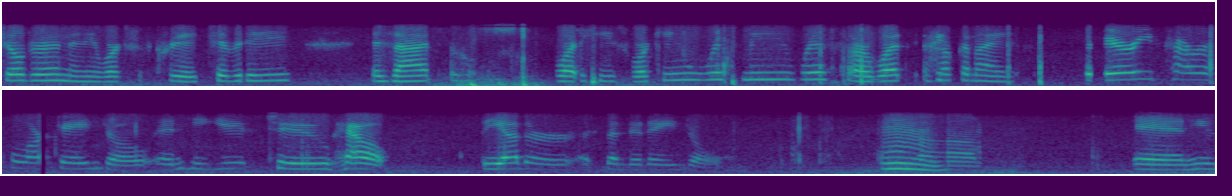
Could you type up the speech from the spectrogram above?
children and he works with creativity. Is that what he's working with me with or what how can I a very powerful archangel, and he used to help the other ascended angels. Mm. Um, and he's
